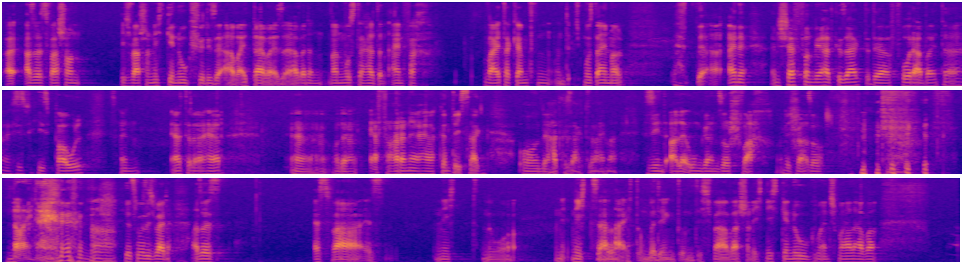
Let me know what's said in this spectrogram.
Äh, also es war schon, ich war schon nicht genug für diese Arbeit teilweise, aber dann, man musste halt dann einfach weiterkämpfen und ich musste einmal der, eine, ein Chef von mir hat gesagt, der Vorarbeiter hieß, hieß Paul, sein älterer Herr äh, oder erfahrener Herr, könnte ich sagen. Und er hat gesagt, einmal, sind alle Ungarn so schwach? Und ich war so, nein, ah. jetzt muss ich weiter. Also es, es war es nicht nur nicht sehr leicht unbedingt und ich war wahrscheinlich nicht genug manchmal, aber,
